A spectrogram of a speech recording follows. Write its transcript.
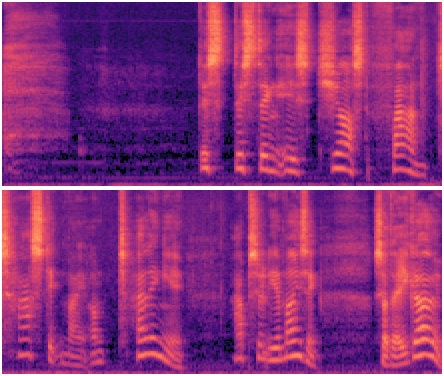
this this thing is just fantastic, mate. I'm telling you, absolutely amazing. So there you go.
